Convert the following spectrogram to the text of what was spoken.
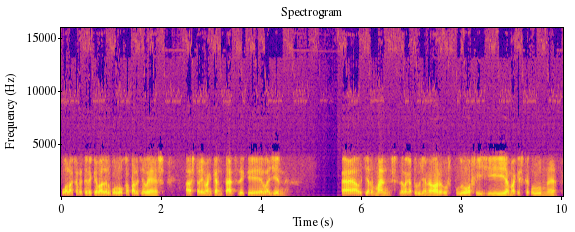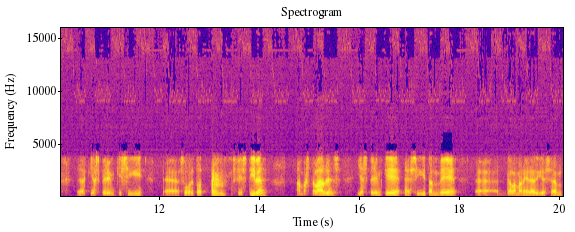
o a la carretera que va del Boló cap a Argelès, estarem encantats de que la gent, eh, els germans de la Catalunya Nord, us pugueu afegir amb aquesta columna, eh, que esperem que sigui, eh, sobretot, festiva, amb estelades, i esperem que eh, sigui també eh, de la manera, diguéssim,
